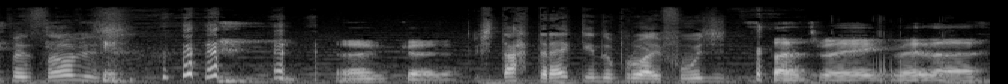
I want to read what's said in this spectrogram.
pensou, bicho? Ai, cara. Star Trek indo pro iFood. Star Trek, verdade.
